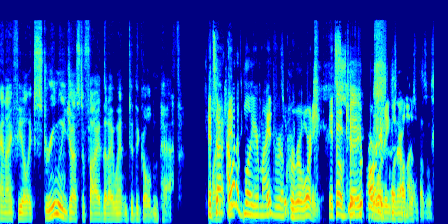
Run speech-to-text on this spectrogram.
and I feel extremely justified that I went into the golden path. It's like, not. I want to blow your mind. It's super quick. rewarding. It's okay. super rewarding to solve those puzzles.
